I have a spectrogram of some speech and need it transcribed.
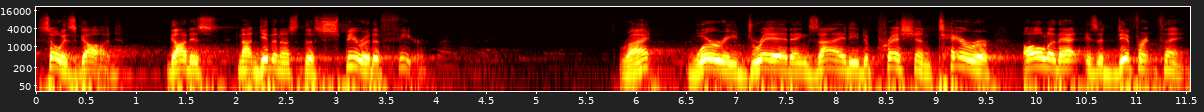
So is God. God has not given us the spirit of fear. Right? Worry, dread, anxiety, depression, terror, all of that is a different thing.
